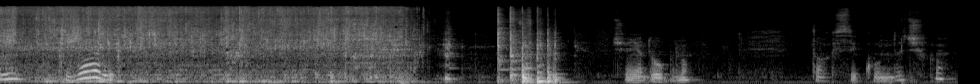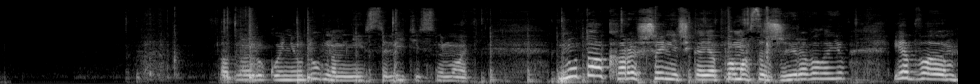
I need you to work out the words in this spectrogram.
И жарить. Очень удобно. Так, секундочку. Одной рукой неудобно мне солить и снимать. Ну так, хорошенечко я помассажировала ее. И обва...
